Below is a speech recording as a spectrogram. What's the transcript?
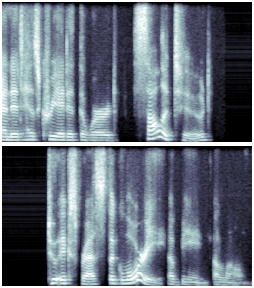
And it has created the word solitude to express the glory of being alone.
